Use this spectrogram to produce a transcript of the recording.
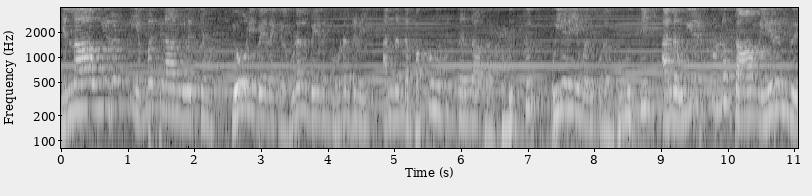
எல்லா உயிர்களுக்கும் எண்பத்தி நான்கு லட்சம் யோனி பேதங்கள் உடல் பேதங்கள் உடல்களை அந்தந்த பக்குவத்துக்கு தகுந்தாப்புல கொடுத்து உயிரையும் அதுக்குள்ள புகுத்தி அந்த உயிருக்குள்ளும் தாம் இருந்து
